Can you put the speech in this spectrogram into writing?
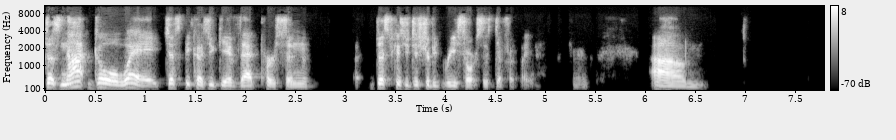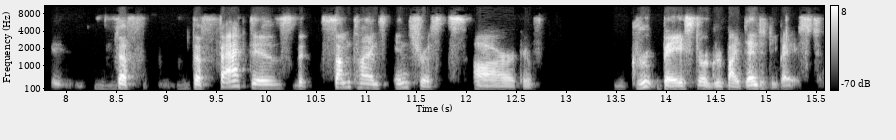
does not go away just because you give that person, just because you distribute resources differently. Um, the, the fact is that sometimes interests are kind of group based or group identity based.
